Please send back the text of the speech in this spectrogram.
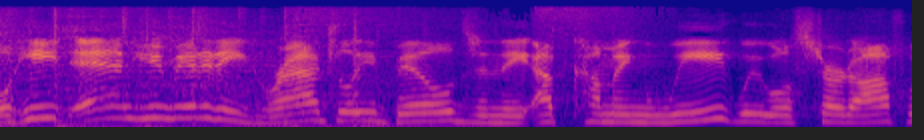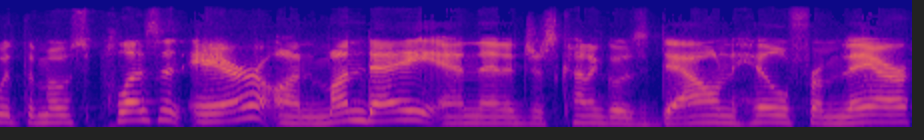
Well, heat and humidity gradually builds in the upcoming week. We will start off with the most pleasant air on Monday, and then it just kind of goes downhill from there.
